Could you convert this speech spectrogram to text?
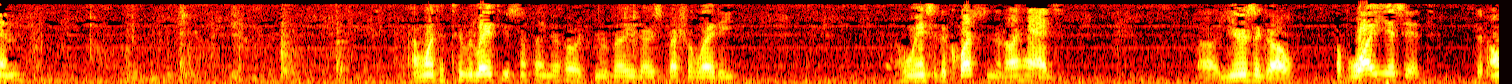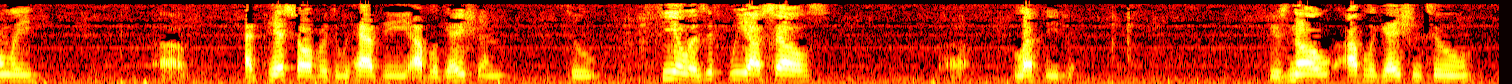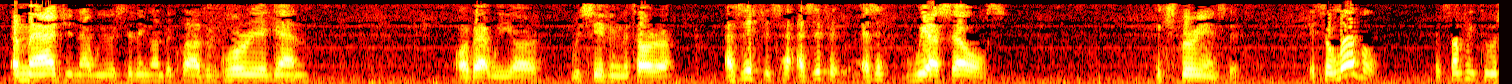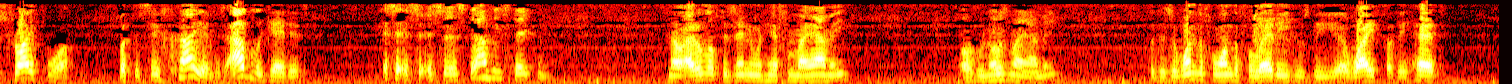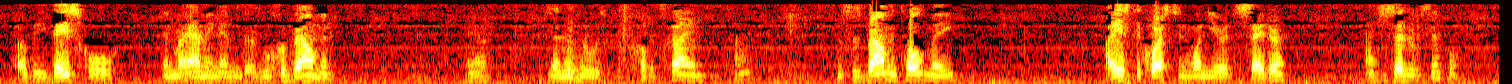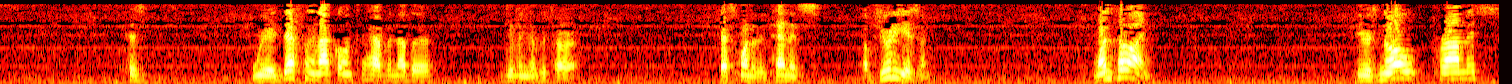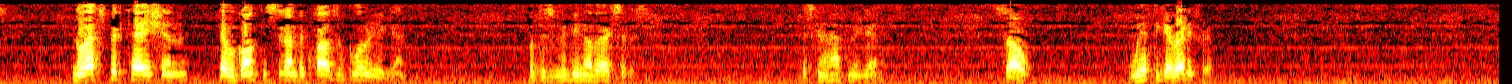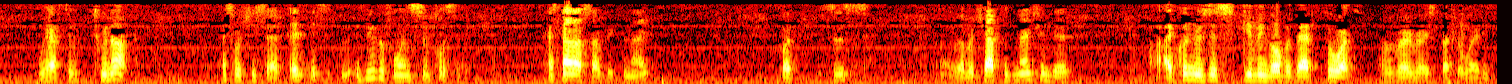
I wanted to relate to you something I heard from a very, very special lady who answered a question that I had uh, years ago of why is it that only uh, at Passover do we have the obligation to feel as if we ourselves uh, left Egypt. There's no obligation to imagine that we were sitting under clouds of glory again, or that we are receiving the Torah, as if it's as if it, as if we ourselves experienced it. It's a level. It's something to strive for. But to say chayiv is obligated, it's, a, it's, a, it's an astounding statement. Now, I don't know if there's anyone here from Miami, or who knows Miami, but there's a wonderful, wonderful lady who's the uh, wife of the head of the day school in Miami named uh, Rucha Bauman. Yeah? Is anyone who was Chofetz Chaim? Huh? Mrs. Bauman told me, I asked the question one year at the Seder, and she said it was simple. Because we're definitely not going to have another giving of the Torah. That's one of the tenets of Judaism. One time. There is no promise no expectation that we're going to sit the clouds of glory again. But there's going to be another Exodus. It's going to happen again. So, we have to get ready for it. We have to tune up. That's what she said. It, it's beautiful in simplicity. That's not our subject tonight. But since uh, Rabbi Chaplin mentioned it, I couldn't resist giving over that thought of a very, very special lady.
